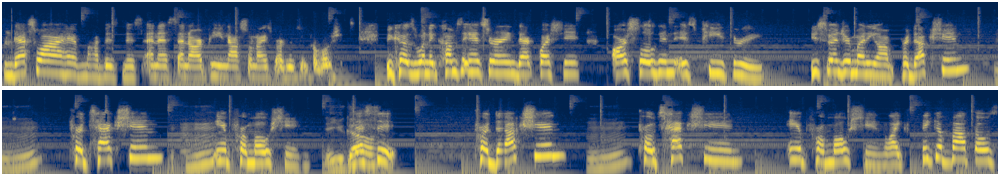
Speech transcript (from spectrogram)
that's why I have my business, NSNRP, National Nice Records and Promotions. Because when it comes to answering that question, our slogan is P3. You spend your money on production, mm-hmm. protection, Mm-hmm. and promotion. There you go. That's it. Production, Mm-hmm. protection, and promotion. Like think about those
